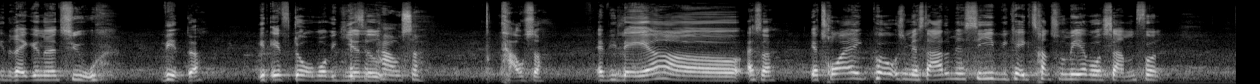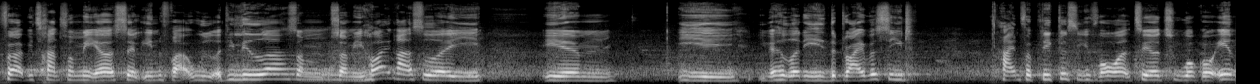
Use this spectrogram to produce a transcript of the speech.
en regenerativ vinter et efterår hvor vi giver Altså ned pauser. pauser. At vi lærer og, altså, jeg tror ikke på, som jeg startede med at sige, vi kan ikke transformere vores samfund, før vi transformerer os selv indefra og ud. Og de ledere, som, som i høj grad sidder i, i, øhm, i, i, hvad hedder det, i the driver's seat, har en forpligtelse i forhold til at turde gå ind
